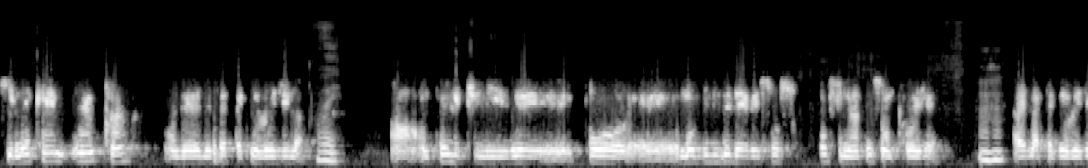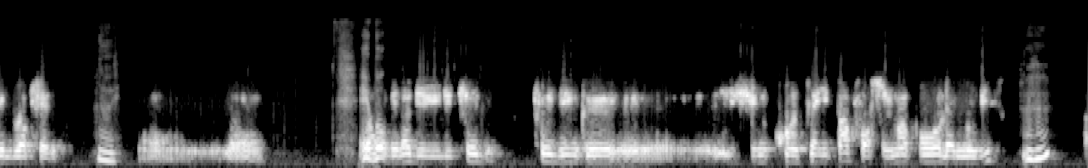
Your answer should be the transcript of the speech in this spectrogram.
qui n'est qu'un point de, de cette technologie-là. On peut l'utiliser pour euh, mobiliser des ressources pour financer son projet mhm. avec la technologie blockchain. Oui. Euh, Et Au-delà du, trading que euh, je ne conseille pas forcément pour les novices, mhm. euh,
